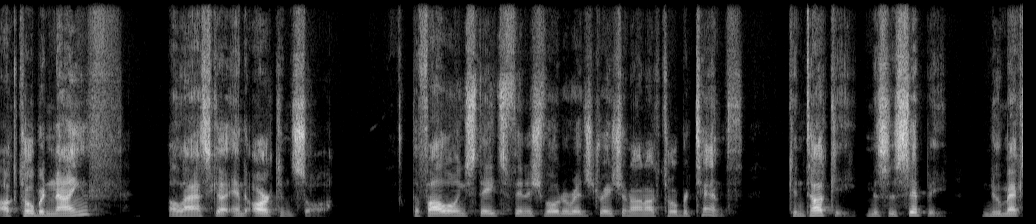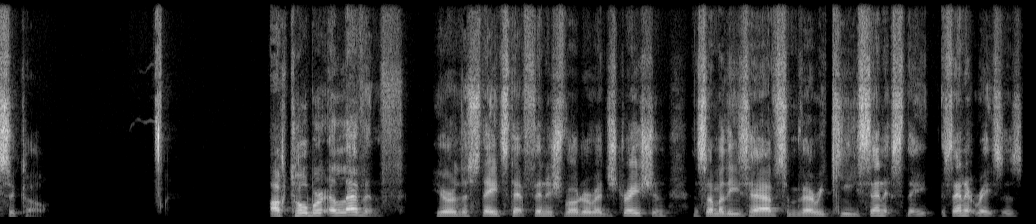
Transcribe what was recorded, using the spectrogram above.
October 9th, Alaska, and Arkansas. The following states finish voter registration on October 10th Kentucky, Mississippi, New Mexico. October 11th, here are the states that finish voter registration, and some of these have some very key Senate state Senate races:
